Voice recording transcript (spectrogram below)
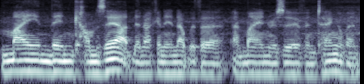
main then comes out then I can end up with a, a main reserve entanglement.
